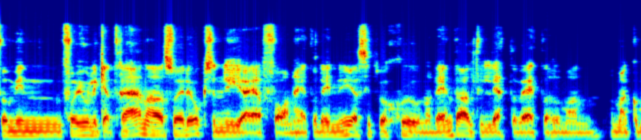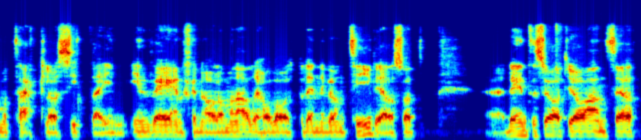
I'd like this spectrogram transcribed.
för, min, för olika tränare så är det också nya erfarenheter. Det är nya situationer. Det är inte alltid lätt att veta hur man, hur man kommer tackla och sitta i en VM-final om man aldrig har varit på den nivån tidigare. Så att, eh, det är inte så att jag anser att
